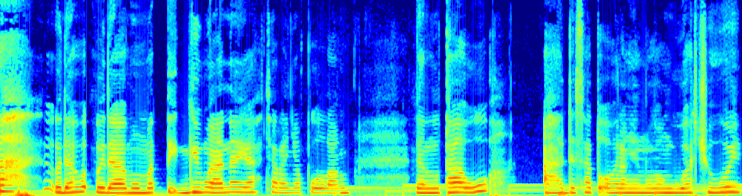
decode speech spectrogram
ah udah udah mati gimana ya caranya pulang dan lu tahu ada satu orang yang nolong gue cuy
